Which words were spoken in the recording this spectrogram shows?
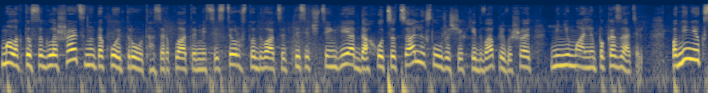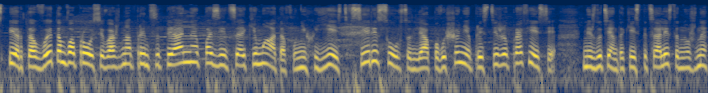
Мало кто соглашается на такой труд. Зарплата медсестер 120 тысяч тенге, а доход социальных служащих едва превышает минимальный показатель. По мнению эксперта, в этом вопросе важна принципиальная позиция акиматов. У них есть все ресурсы для повышения престижа профессии. Между тем, такие специалисты нужны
